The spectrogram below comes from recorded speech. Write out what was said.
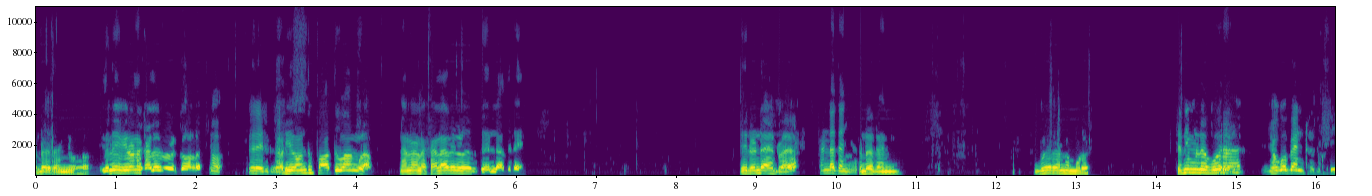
ரெண்டாயிரத்தி அஞ்சூறு இதுல வேற கலர் இருக்கும்ல. இதில் இருக்கு. அப்படியே வந்து பார்த்து வாங்கலாம். நல்ல நல்ல கலர்கள் இருக்கு எல்லாத்துலயும். இது ரெண்டாயிரம் ரூபாயா? ரெண்டாயிரத்தி அஞ்சூறு ரெண்டாயிரத்தி அஞ்சூறு வேற என்ன மாடல் தெரியுமில்ல வேற? ஜோகோ பேண்ட் இருக்கு.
